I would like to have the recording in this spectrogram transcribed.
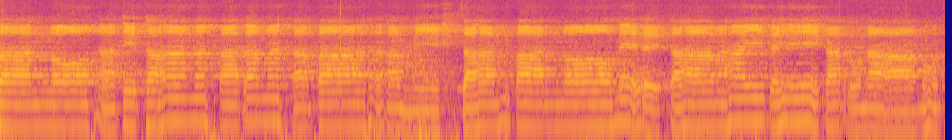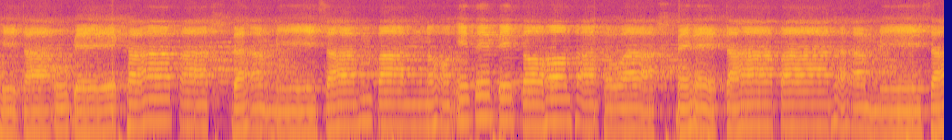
ปัน โนอธิฐานปรมัตถปารมีสัมปันโนเมตตามหิตรีกรุณามุทิตาอุเบกขาปารมีสัมปันโนอิติปิโสภะคะวาเมตตาปารมีสั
